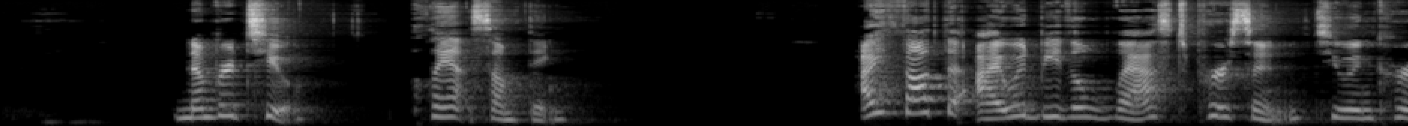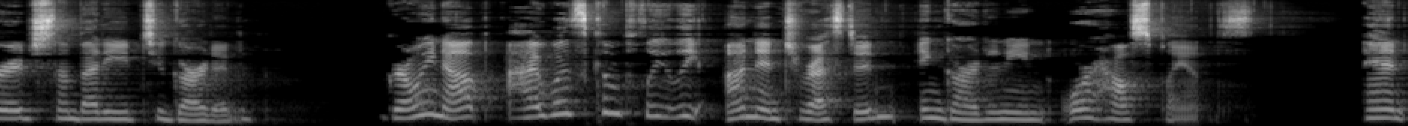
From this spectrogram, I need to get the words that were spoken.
Number two, plant something. I thought that I would be the last person to encourage somebody to garden. Growing up, I was completely uninterested in gardening or houseplants. And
